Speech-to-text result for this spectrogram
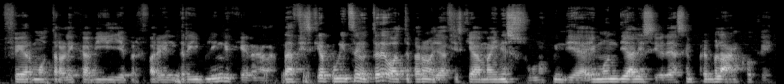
fermo tra le caviglie per fare il dribbling, che era da fischiare punizione tutte le volte, però non gliela fischiava mai nessuno, quindi ai mondiali si vedeva sempre Blanco che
